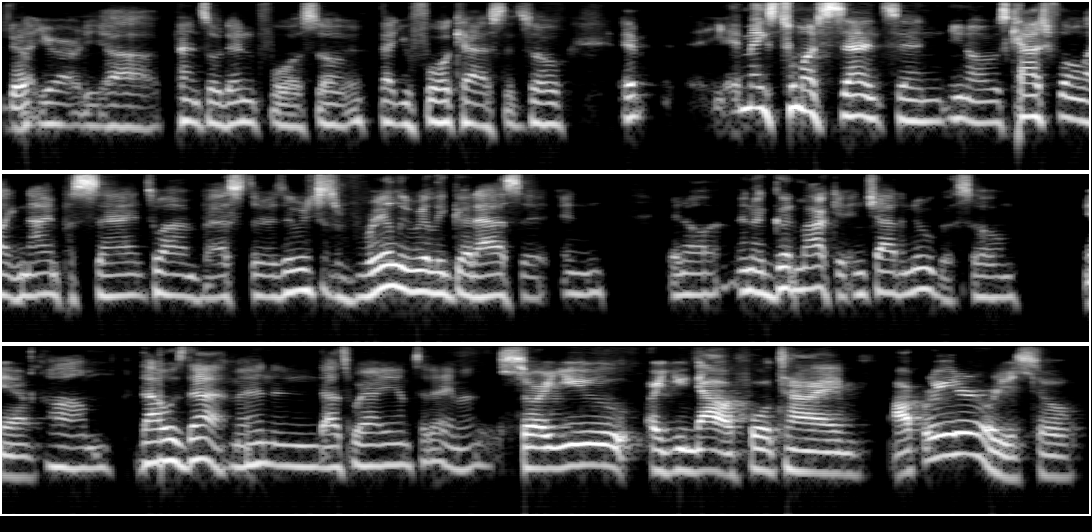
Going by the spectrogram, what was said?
yep. that you already uh, penciled in for, so that you forecasted. So it it makes too much sense. And, you know, it was cash flowing like 9% to our investors. It was just really, really good asset and, you know, in a good market in Chattanooga. So, yeah, um, that was that, man. And that's where I am today, man. So are you, are you now a full-time operator or are you still,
